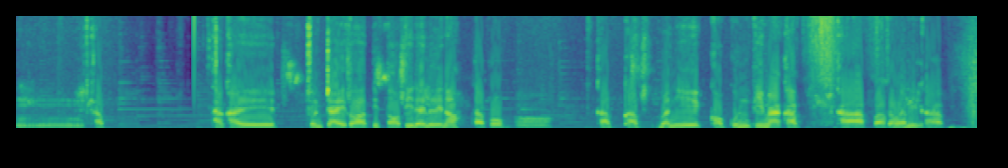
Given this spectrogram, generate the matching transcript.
อืมครับ ถ้าใครสนใจก็ติดต่อพี่ได้เลยเนาะครับผมอ๋อครับครับ วันนี้ขอบคุณพี่มากครับครับครับสวัสดีสวัสดีคครัรับบ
